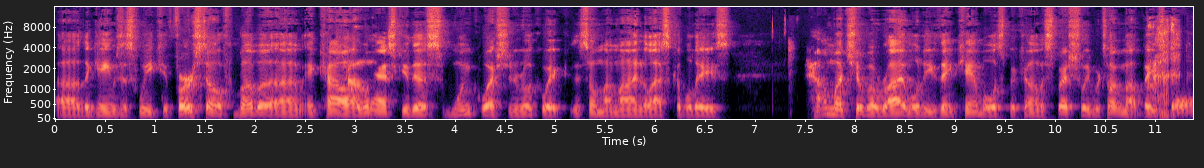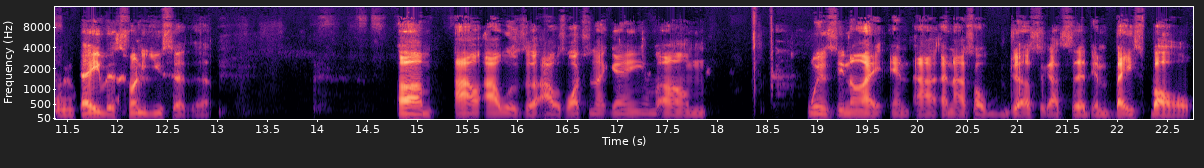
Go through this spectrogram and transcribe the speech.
uh, the games this week. First off, Bubba um, and Kyle, I want to ask you this one question real quick. That's on my mind the last couple days. How much of a rival do you think Campbell has become? Especially, we're talking about baseball. Dave, it's funny you said that. Um, I I was uh, I was watching that game um Wednesday night, and I and I told Jessica I said in baseball,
